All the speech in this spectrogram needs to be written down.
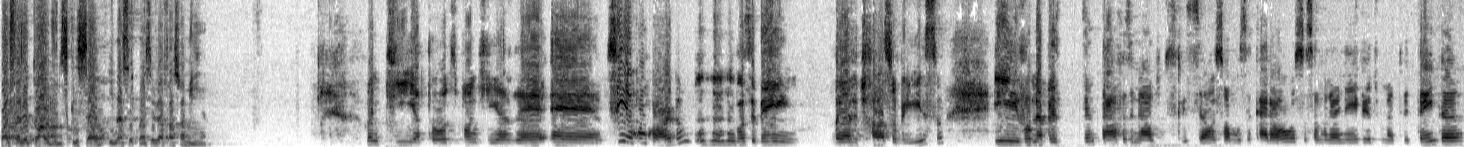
pode fazer tua audiodescrição e na sequência eu já faço a minha. Bom dia a todos, bom dia, André. É, sim, eu concordo. Vou ser bem breve de falar sobre isso. E vou me apresentar, fazer minha audiodescrição. Eu sou a Musa Carol, eu sou essa mulher negra de 1,80m.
